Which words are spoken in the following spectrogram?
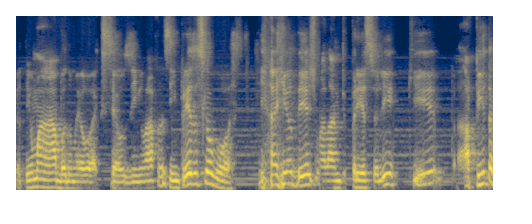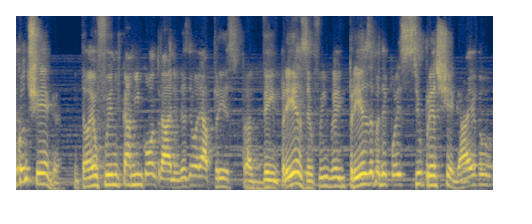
eu tenho uma aba no meu Excelzinho lá, fala assim, empresas que eu gosto. E aí eu deixo um alarme de preço ali que apita quando chega. Então eu fui no caminho contrário. Em vez de eu olhar preço para ver empresa, eu fui ver empresa para depois, se o preço chegar, eu.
